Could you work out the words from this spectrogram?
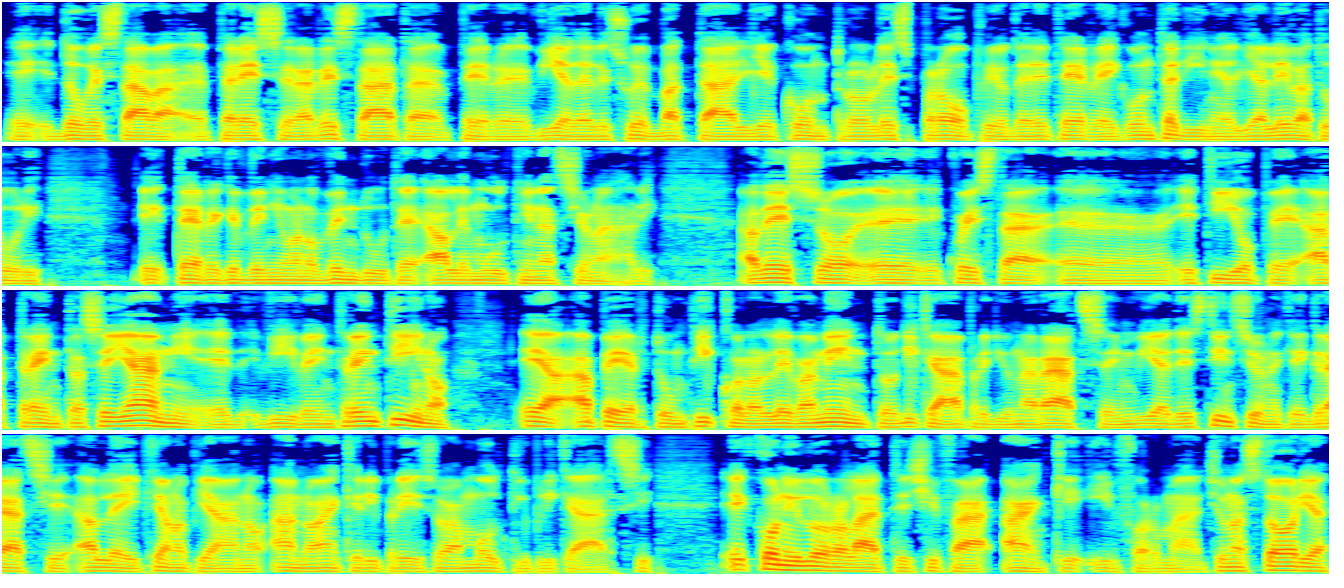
eh, dove stava eh, per essere arrestata per via delle sue battaglie contro l'esproprio delle terre ai contadini e agli allevatori e terre che venivano vendute alle multinazionali. Adesso eh, questa eh, etiope ha 36 anni e vive in Trentino e ha aperto un piccolo allevamento di capre di una razza in via d'estinzione che grazie a lei piano piano hanno anche ripreso a moltiplicarsi e con il loro latte ci fa anche il formaggio. Una storia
